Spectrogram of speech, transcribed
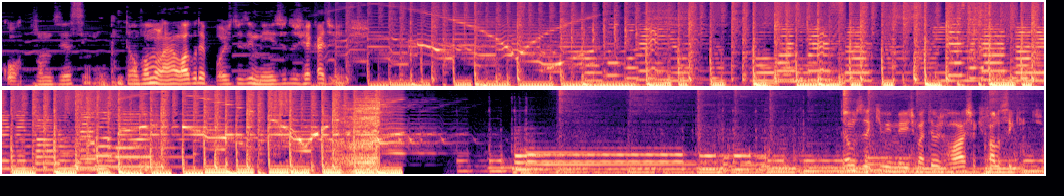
corpo, vamos dizer assim. Então vamos lá, logo depois dos e-mails e dos recadinhos. Temos aqui o e-mail de Matheus Rocha que fala o seguinte:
